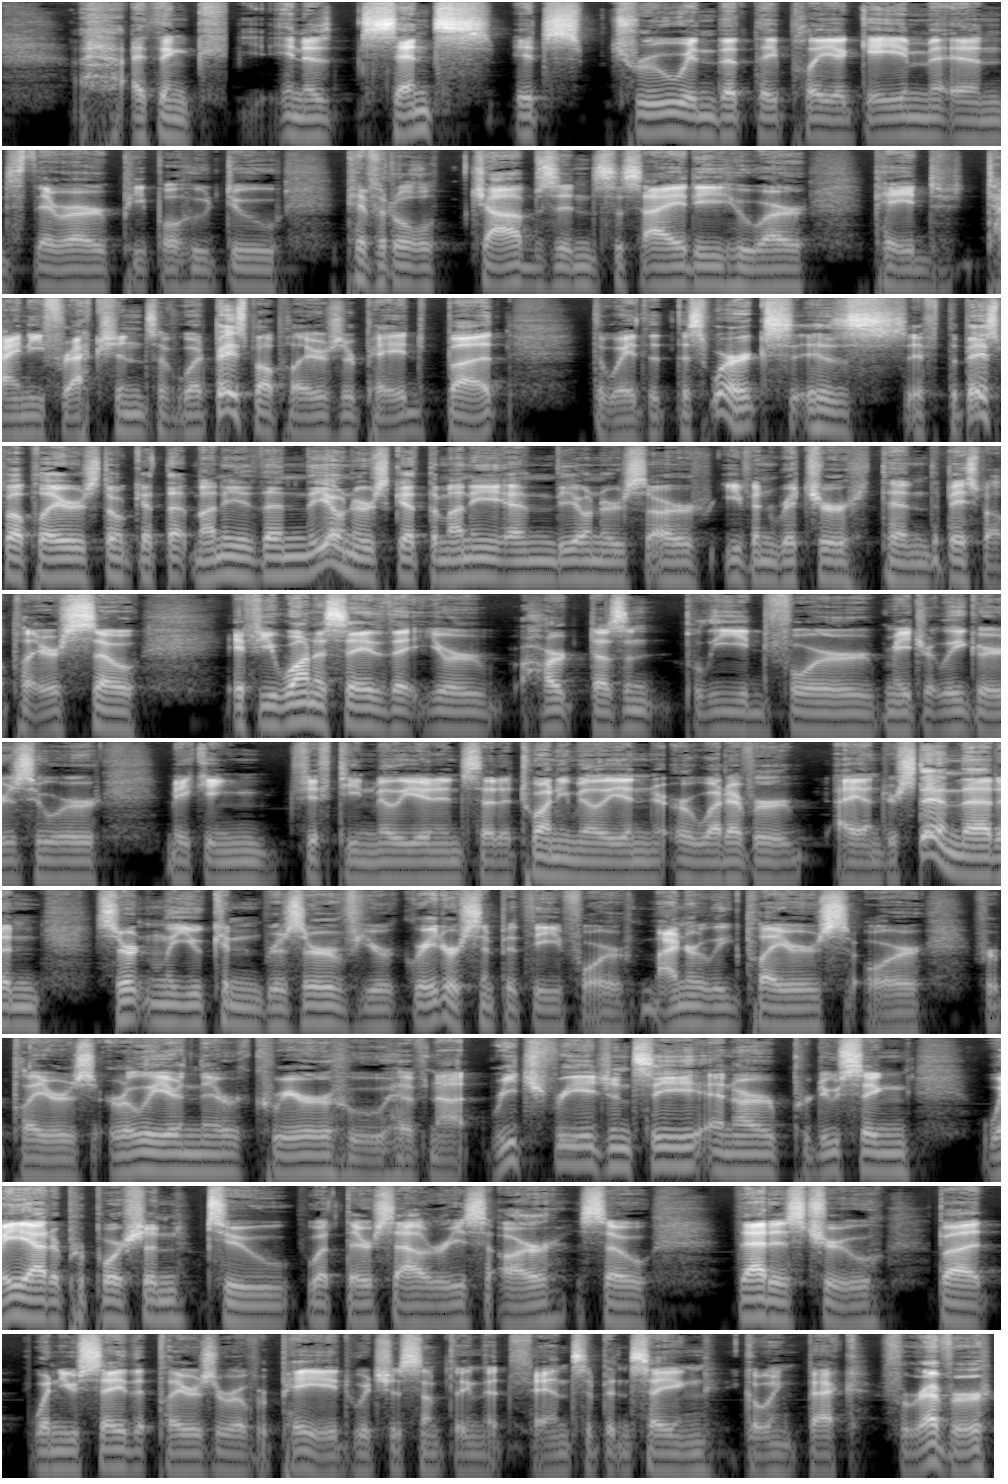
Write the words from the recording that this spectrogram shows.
I think, in a sense, it's true in that they play a game and there are people who do pivotal jobs in society who are paid tiny fractions of what baseball players are paid. But the way that this works is if the baseball players don't get that money, then the owners get the money, and the owners are even richer than the baseball players. So if you want to say that your heart doesn't bleed for major leaguers who are making 15 million instead of 20 million or whatever, I understand that. And certainly you can reserve your greater sympathy for minor league players or for players early in their career who have not reached free agency and are producing way out of proportion to what their salaries are. So that is true. But when you say that players are overpaid, which is something that fans have been saying going back forever,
